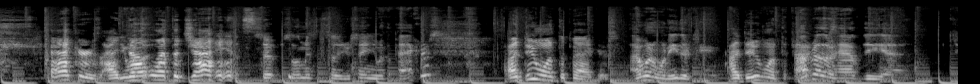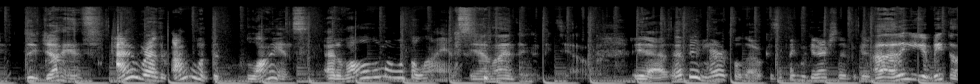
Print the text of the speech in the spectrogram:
Packers, I You don't want want the Giants. So, so let me. So you're saying you want the Packers? I do want the Packers. I wouldn't want either team. I do want the Packers. I'd rather have the uh, the Giants. I would rather. I want the Lions. Out of all of them, I want the Lions. Yeah, Lions ain't gonna beat Seattle. Yeah, that'd be a miracle though, because I think we could actually have a good. I, I think you could beat the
